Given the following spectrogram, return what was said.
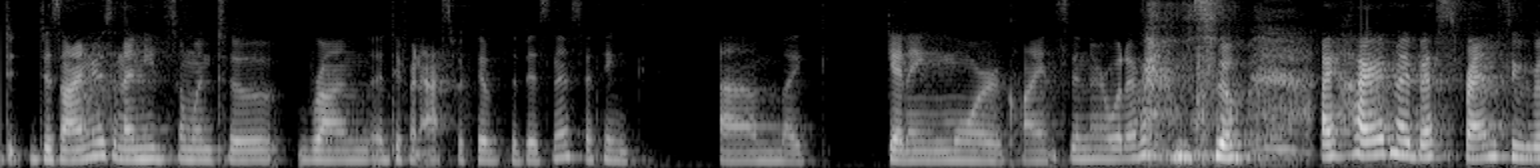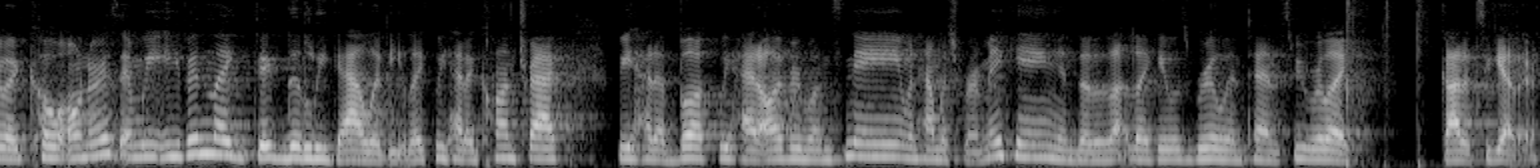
d- designers, and I need someone to run a different aspect of the business. I think um, like getting more clients in or whatever. so I hired my best friends who were like co-owners and we even like did the legality. Like we had a contract, we had a book, we had everyone's name and how much we were making and like it was real intense. We were like got it together.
